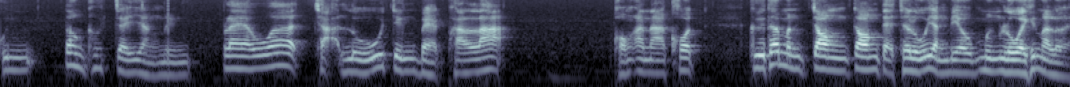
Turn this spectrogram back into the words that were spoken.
คุณต้องเข้าใจอย่างหนึ่ง แปลว่า ฉะหลูจึงแบกภาระของอนาคต คือถ้ามันจองจองแต่ฉลูอย่างเดียว มึงรวยขึ้นมาเลย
